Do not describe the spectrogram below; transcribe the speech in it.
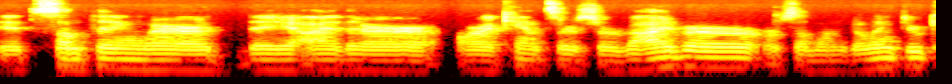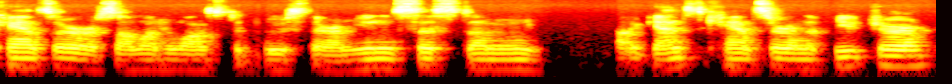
It's something where they either are a cancer survivor or someone going through cancer or someone who wants to boost their immune system against cancer in the future.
